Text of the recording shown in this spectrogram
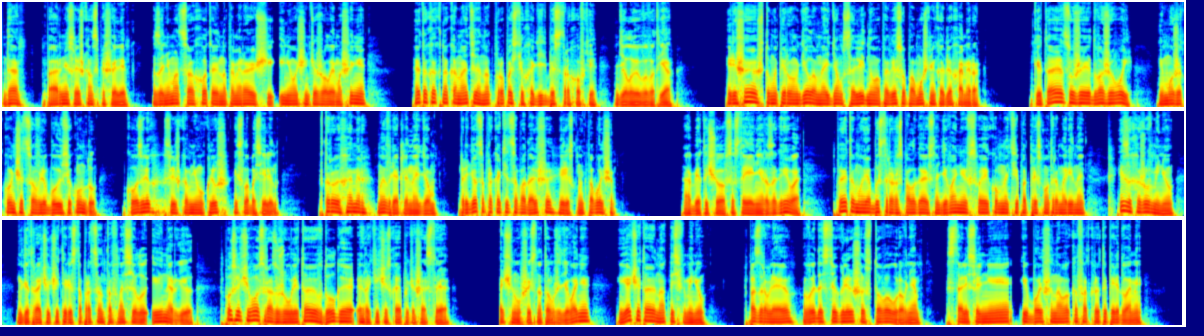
Да, парни слишком спешили. Заниматься охотой на помирающей и не очень тяжелой машине — это как на канате над пропастью ходить без страховки, делаю вывод я. И решаю, что мы первым делом найдем солидного по весу помощника для Хаммера. Китаец уже едва живой и может кончиться в любую секунду. Козлик слишком неуклюж и слабосилен. Второй Хаммер мы вряд ли найдем. Придется прокатиться подальше и рискнуть побольше. Обед еще в состоянии разогрева, поэтому я быстро располагаюсь на диване в своей комнате под присмотром Марины и захожу в меню, где трачу 400% на силу и энергию, после чего сразу же улетаю в долгое эротическое путешествие. Очнувшись на том же диване, я читаю надпись в меню. «Поздравляю, вы достигли шестого уровня. Стали сильнее и больше навыков открыты перед вами».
